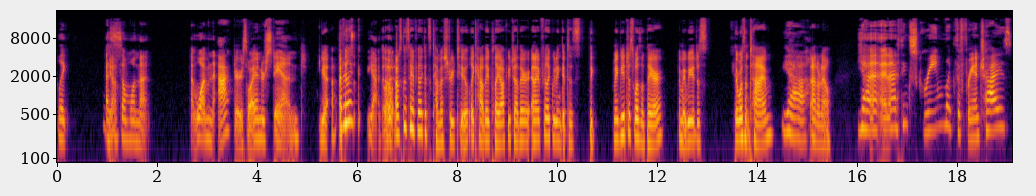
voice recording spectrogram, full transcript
Like, as Yeah. someone that, well, I'm an actor, so I understand. yeah. I feel like yeah, go I ahead. I was gonna say I feel like it's chemistry too, like how they play off each other, and I feel like we didn't get to the maybe it just wasn't there, and maybe it just there wasn't time. yeah, I don't know. yeah, and I think Scream, like the franchise,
